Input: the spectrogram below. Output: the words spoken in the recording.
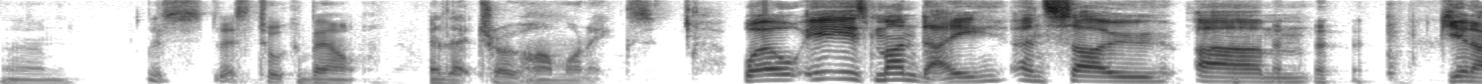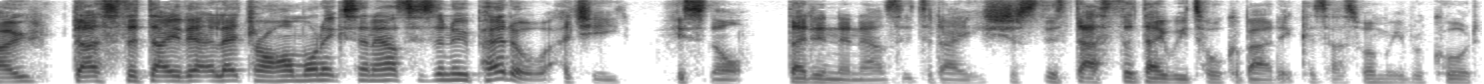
Um, let's let's talk about Electro-Harmonix. Well, it is Monday, and so um, you know that's the day that Electro-Harmonix announces a new pedal. Actually, it's not. They didn't announce it today. It's just this, that's the day we talk about it because that's when we record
